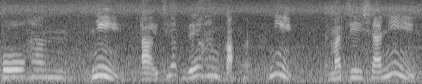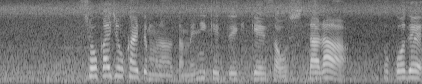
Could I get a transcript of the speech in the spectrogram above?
後半にあ1月前半か、はい、に町医者に紹介状を書いてもらうために血液検査をしたらそこで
